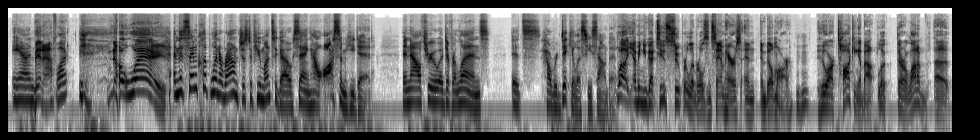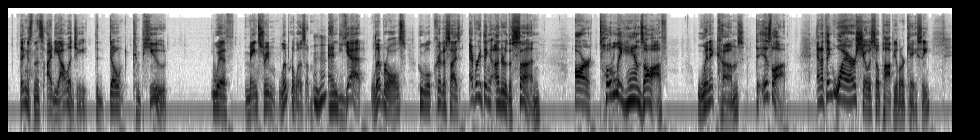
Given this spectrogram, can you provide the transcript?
And Ben Affleck? no way. and the same clip went around just a few months ago saying how awesome he did. And now through a different lens, it's how ridiculous he sounded. Well, I mean, you've got two super liberals, and Sam Harris and, and Bill Maher, who are talking about look, there are a lot of uh, things in this ideology that don't compute with mainstream liberalism. And yet, liberals who will criticize everything under the sun are totally hands off when it comes to Islam. And I think why our show is so popular, Casey,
